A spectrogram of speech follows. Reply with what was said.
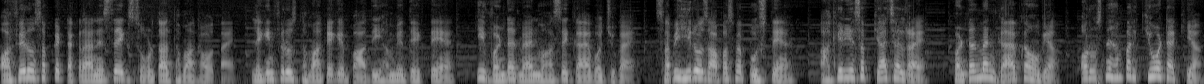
और फिर उन सबके टकराने से एक जोरदार धमाका होता है। लेकिन फिर उस धमाके के बाद ही हम ये देखते हैं कि वंडरमैन वहाँ से गायब हो चुका है। सभी हीरोज आपस में पूछते हैं आखिर ये सब क्या चल रहा है? वंडरमैन गायब का हो गया? और उसने हम पर क्यों अटैक किया?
